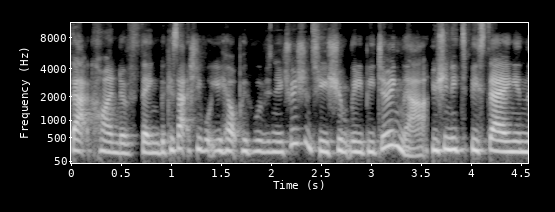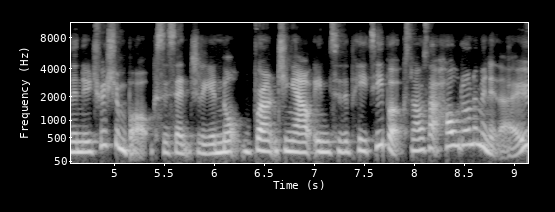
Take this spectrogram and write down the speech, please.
that kind of thing, because actually what you help people with is nutrition. So you shouldn't really be doing that. You should need to be staying in the nutrition box essentially and not branching out into the PT box. And I was like, hold on a minute though.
